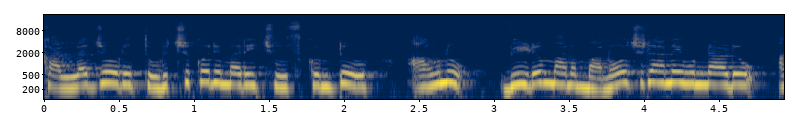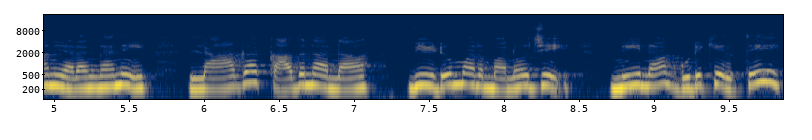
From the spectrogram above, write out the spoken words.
కళ్ళజోడు తుడుచుకొని మరీ చూసుకుంటూ అవును వీడు మన మనోజ్లానే ఉన్నాడు అని అనగానే లాగా కాదు నాన్న వీడు మన మనోజే. మీనా గుడికెళ్తే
